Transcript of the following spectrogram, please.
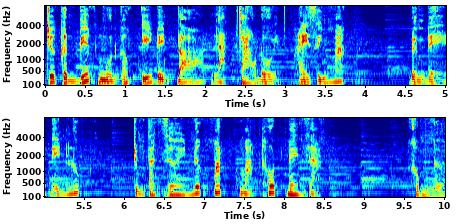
Chưa cần biết nguồn gốc ý định đó là trao đổi hay dính mắc. Đừng để đến lúc chúng ta rơi nước mắt mà thốt lên rằng, không ngờ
